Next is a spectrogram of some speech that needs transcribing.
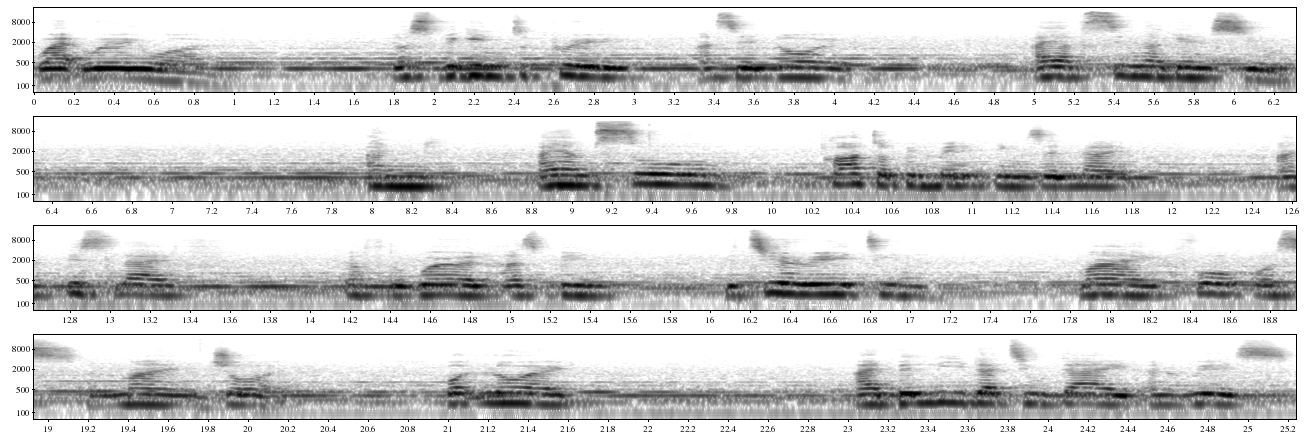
right where you are. Just begin to pray and say, Lord, I have sinned against you. And I am so caught up in many things in life. And this life of the world has been deteriorating my focus and my joy. But Lord, I believe that you died and raised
